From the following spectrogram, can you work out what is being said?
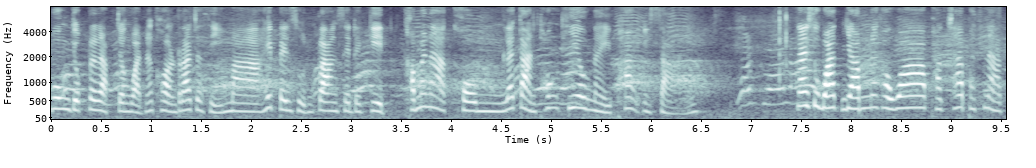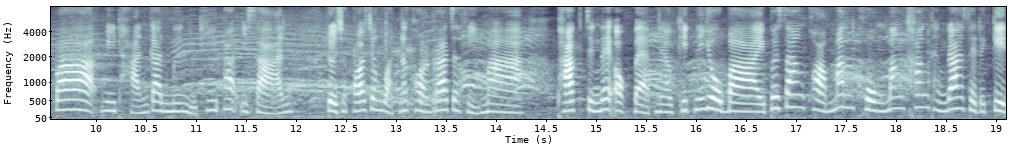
มุ่งยกระดับจังหวัดนครราชสีมาให้เป็นศูนย์กลางเศรษฐกิจ คมนาคม และการท่องเที่ยวในภาคอีสานนายสุวัสด์ย้ำนะคะว่าพักชาติพัฒนากล้ามีฐานการเมืองอยู่ที่ภาคอีสาน โดยเฉพาะจังหวัดนครราชสีมา พักจึงได้ออกแบบแนวคิดนโยบาย เพื่อสร้างความมั่นคงมั่งคั่งทางด้านเศรษฐกิจ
